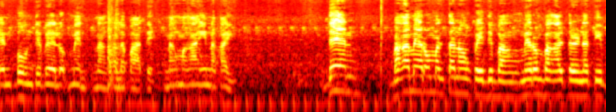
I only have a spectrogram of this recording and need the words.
and bone development ng kalapate, ng mga inakay. Then, baka merong magtanong, pwede bang, meron bang alternative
